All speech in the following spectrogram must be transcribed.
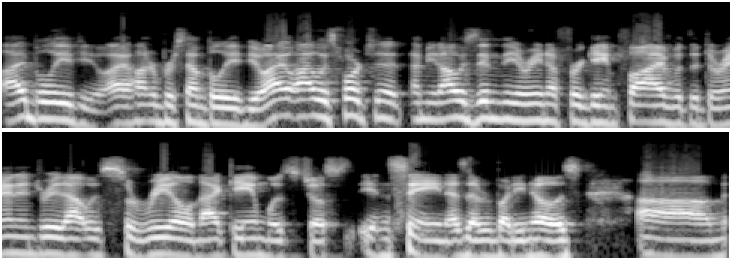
I believe you. I 100% believe you. I, I was fortunate. I mean, I was in the arena for Game Five with the Durant injury. That was surreal. That game was just insane, as everybody knows. Um,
